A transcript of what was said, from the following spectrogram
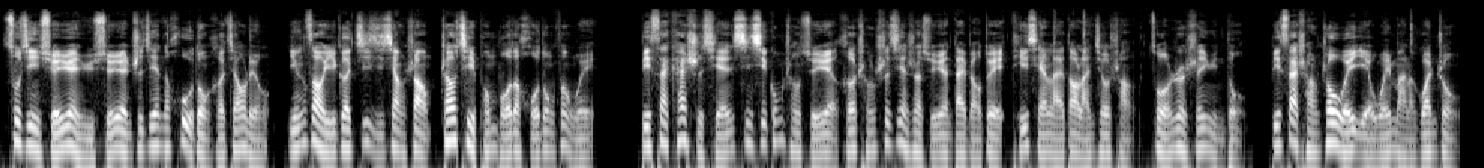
促进学院与学院之间的互动和交流，营造一个积极向上、朝气蓬勃的活动氛围。比赛开始前，信息工程学院和城市建设学院代表队提前来到篮球场做热身运动。比赛场周围也围满了观众，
